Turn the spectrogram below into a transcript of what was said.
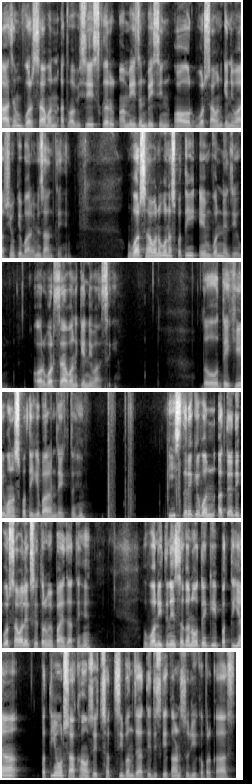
आज हम वर्षा वन अथवा विशेषकर अमेजन बेसिन और वर्षा वन के निवासियों के बारे में जानते हैं। वर्षा वन वनस्पति एवं वन्यजीव और वर्षा वन के निवासी। तो देखिए वनस्पति के बारे में देखते हैं। इस तरह के वन अत्यधिक वर्षा वाले क्षेत्रों में पाए जाते हैं। वन इतने सघन होते हैं कि पत्तियाँ, पत्तियों और शाखाओं से छत सी बन जाती है, जिसके कारण सूर्य का प्रकाश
